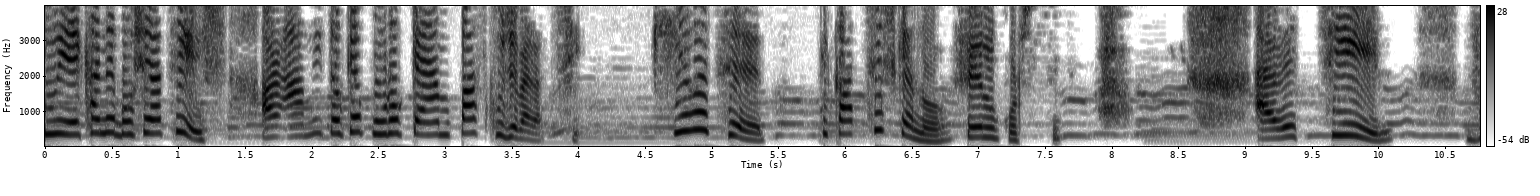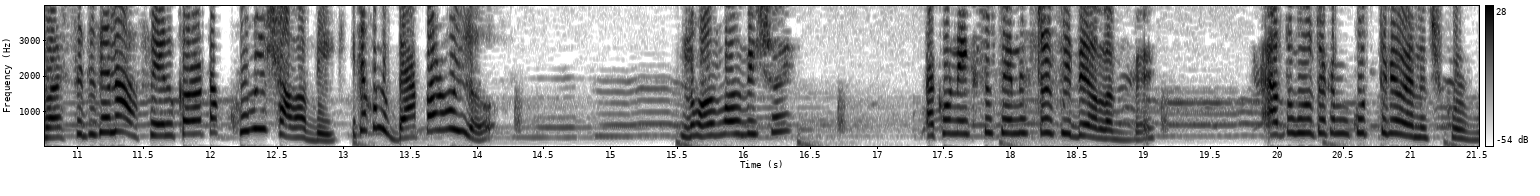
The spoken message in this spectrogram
তুই এখানে বসে আছিস? আর আমি তোকে পুরো ক্যাম্পাস খুঁজে বেড়াচ্ছি। কি হয়েছে? তুই কাঁদছিস কেন? ফেল করছি। আরে চিল ভার্সিটিতে না ফেল করাটা খুবই স্বাভাবিক। এটা কোনো ব্যাপার হলো? নর্মাল বিষয়? এখন এক্সট্রা সেমিস্টার ফি দেওয়া লাগবে। এতগুলো টাকা আমি কোথেকে ম্যানেজ করব?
